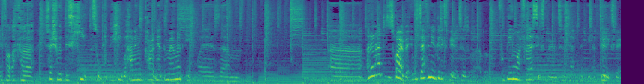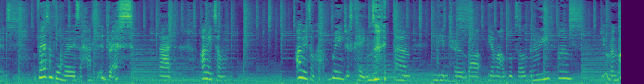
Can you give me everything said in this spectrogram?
it felt like a especially with this heat sort of the heat we're having currently at the moment. It was um, I don't know how to describe it. It was definitely a good experience. Was, uh, for being my first experience, it was definitely a good experience. But first and foremost, I have to address that I made some I made some outrageous claims um, in the intro about the amount of books I was going to read. Um, you remember?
